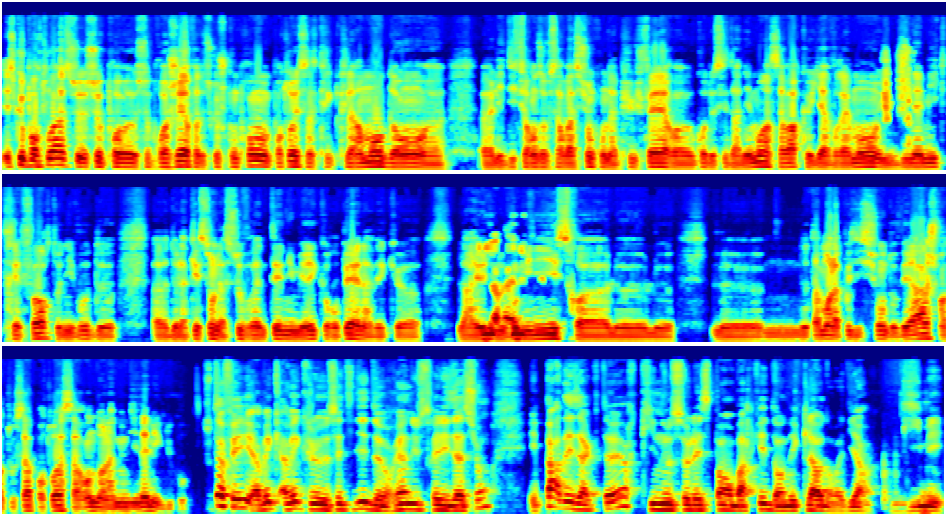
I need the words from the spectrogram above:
Est-ce que pour toi, ce, ce, ce, projet, enfin de ce que je comprends, pour toi, il s'inscrit clairement dans euh, euh, les différentes observations qu'on a pu faire euh, au cours de ces derniers mois, à savoir qu'il y a vraiment une dynamique très forte au niveau de, de la question de la souveraineté numérique européenne, avec la réunion du ministre, le, le, le, notamment la position d'OVH, enfin tout ça, pour toi, ça rentre dans la même dynamique du coup? Tout à fait, avec, avec cette idée de réindustrialisation et par des acteurs qui ne se laissent pas embarquer dans des clouds, on va dire, guillemets,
